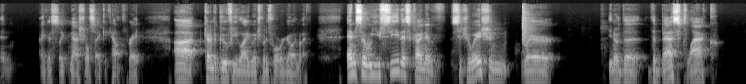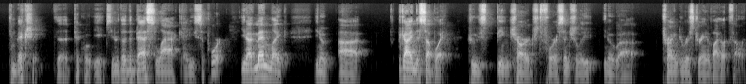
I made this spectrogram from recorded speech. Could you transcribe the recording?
and I guess like national psychic health, right? Uh, kind of a goofy language, but it's what we're going with. And so you see this kind of situation where you know the the best lack conviction the, to quote Yeats, you know the, the best lack any support. You know, have men like you know uh, the guy in the subway who's being charged for essentially you know uh, trying to restrain a violent felon.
